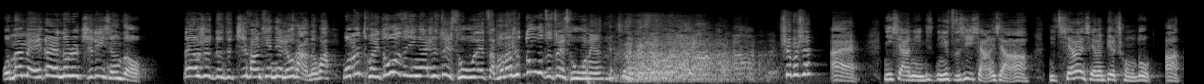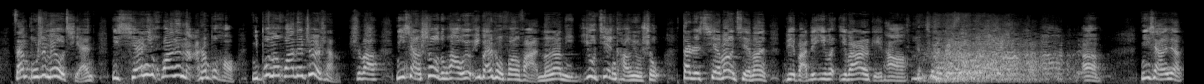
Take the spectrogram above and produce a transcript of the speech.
我们每个人都是直立行走。那要是这脂肪天天流淌的话，我们腿肚子应该是最粗的，怎么能是肚子最粗呢？是不是？哎，你想，你你仔细想一想啊，你千万千万别冲动啊！咱不是没有钱，你钱你花在哪上不好，你不能花在这上，是吧？你想瘦的话，我有一百种方法能让你又健康又瘦，但是千万千万别把这一万一万二给他啊！你想一想。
